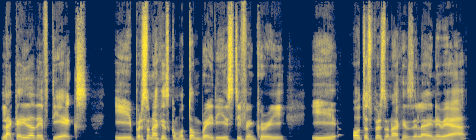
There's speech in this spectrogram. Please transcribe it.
la caída de FTX y personajes como Tom Brady, Stephen Curry y otros personajes de la NBA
